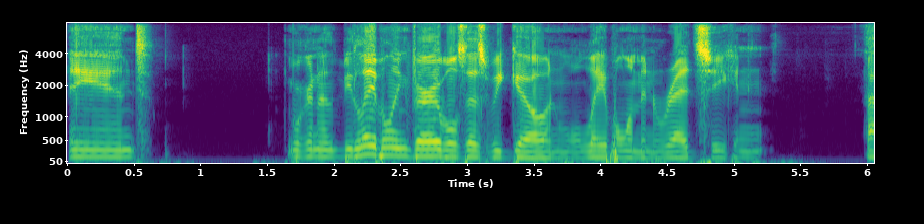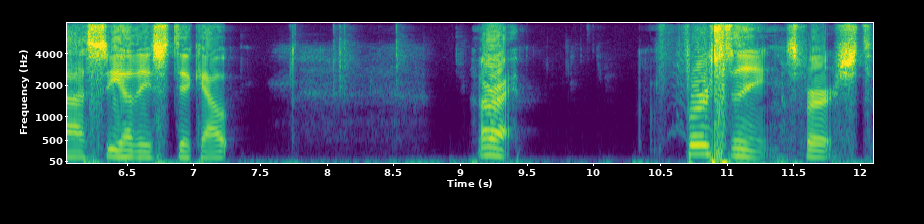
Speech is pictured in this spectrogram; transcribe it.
And we're going to be labeling variables as we go, and we'll label them in red so you can uh, see how they stick out. All right. First things first.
